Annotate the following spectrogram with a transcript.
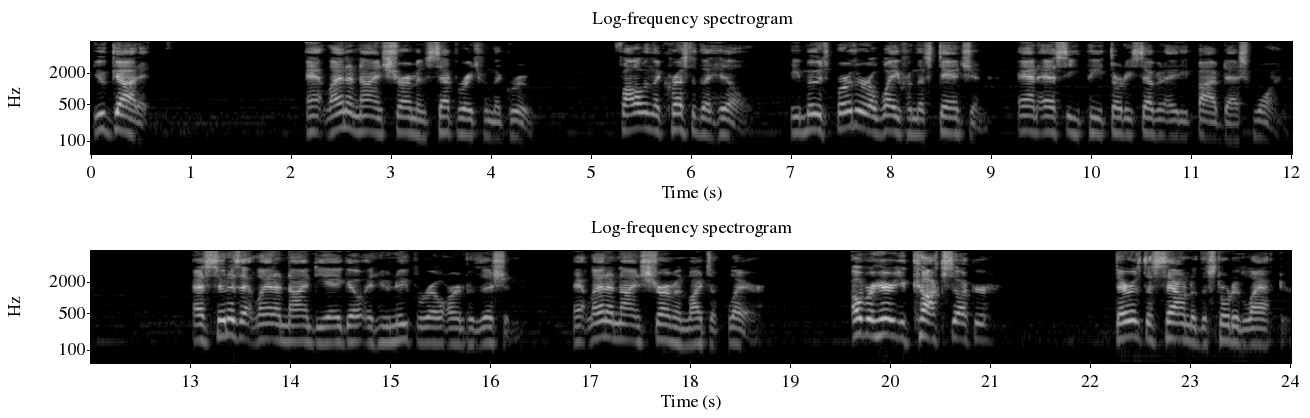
You got it. Atlanta 9 Sherman separates from the group. Following the crest of the hill, he moves further away from the stanchion and SCP-3785-1. As soon as Atlanta 9 Diego and Junipero are in position, Atlanta 9 Sherman lights a flare. Over here, you cocksucker! There is the sound of distorted laughter,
